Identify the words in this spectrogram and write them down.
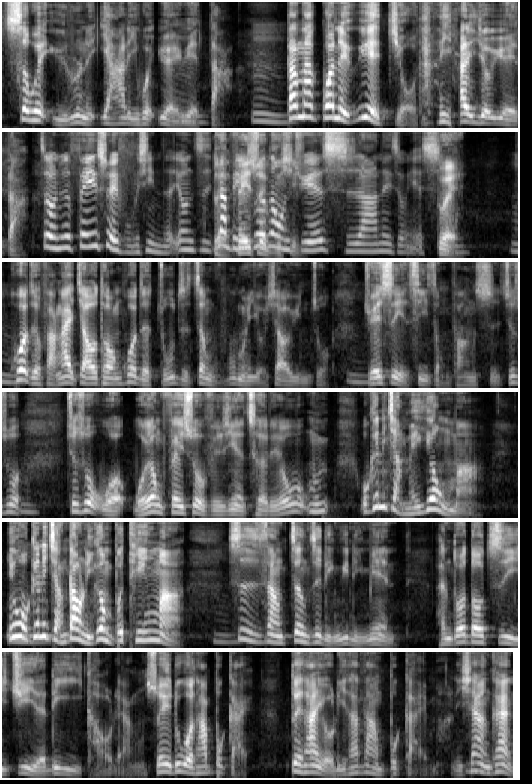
社会舆论的压力会越来越大。嗯，当他关的越久，他的压力就越大。这种是非说服性的，用自己。那比如说那种绝食啊，那种也是。对，或者妨碍交通，或者阻止政府部门有效运作，绝食也是一种方式。就是说，就是说我我用非说服性的策略，我我我跟你讲没用嘛。因为我跟你讲道理，你根本不听嘛。事实上，政治领域里面很多都基于自己的利益考量，所以如果他不改，对他有利，他当然不改嘛。你想想看，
